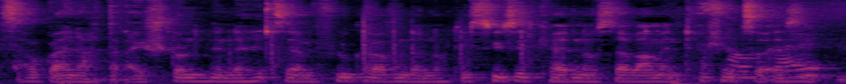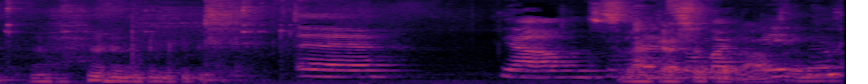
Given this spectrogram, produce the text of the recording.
Ist auch geil, nach drei Stunden in der Hitze am Flughafen dann noch die Süßigkeiten aus der warmen Tasche zu essen. Äh, ja, ab und zu halt so Magneten.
